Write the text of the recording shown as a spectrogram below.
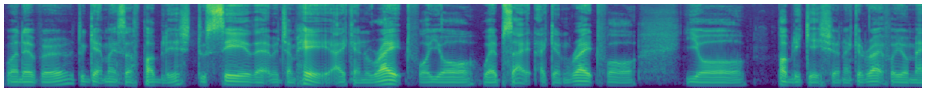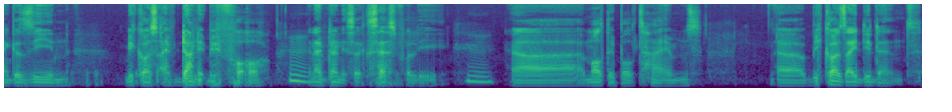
whatever to get myself published to say that which I'm hey I can write for your website I can write for your publication I can write for your magazine because I've done it before Hmm. and I've done it successfully Hmm. uh, multiple times. Uh, because I didn't,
